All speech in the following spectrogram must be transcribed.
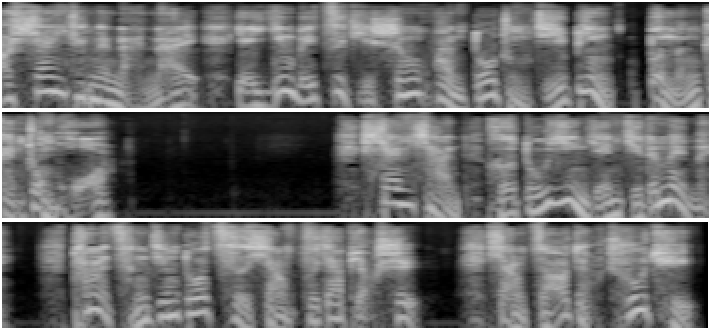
而珊珊的奶奶也因为自己身患多种疾病，不能干重活。珊珊和读一年级的妹妹，他们曾经多次向夫家表示，想早点出去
